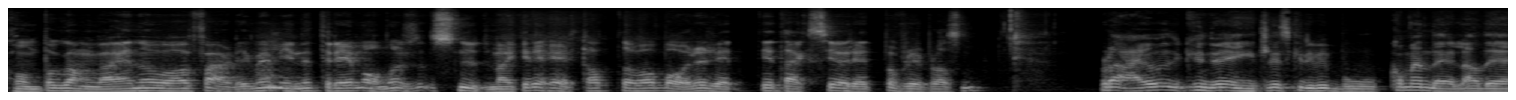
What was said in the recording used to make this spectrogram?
kom på gangveien og var ferdig med mine tre måneder. Snudde meg ikke i det hele tatt. Det var bare rett i taxi og rett på flyplassen. For det er jo, Du kunne jo egentlig skrive bok om en del av det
